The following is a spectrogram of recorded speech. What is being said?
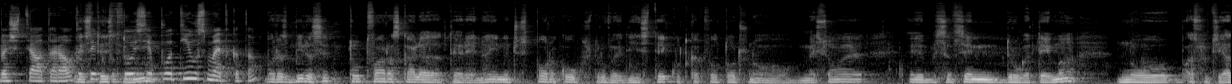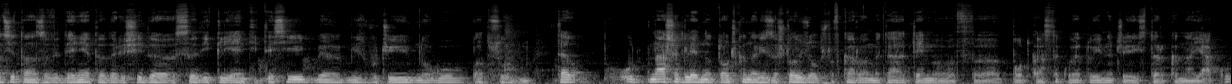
беше цялата работа, тъй като той си е платил сметката. Разбира се, то това разкаля терена, иначе спора колко струва един стек, от какво точно месо е, е съвсем друга тема, но асоциацията на заведенията да реши да съди клиентите си е, звучи много абсурдно. Та, от наша гледна точка, нали, защо изобщо вкарваме тази тема в подкаста, която иначе е изтъркана яко,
